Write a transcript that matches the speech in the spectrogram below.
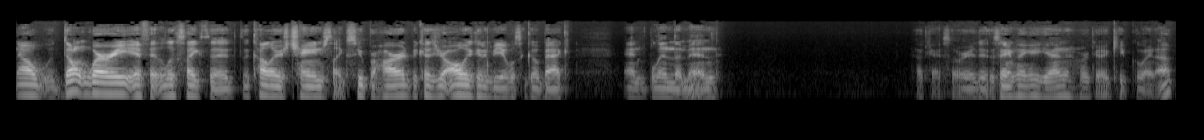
Now, don't worry if it looks like the, the colors change like super hard because you're always going to be able to go back and blend them in. Okay, so we're going to do the same thing again. We're going to keep going up.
